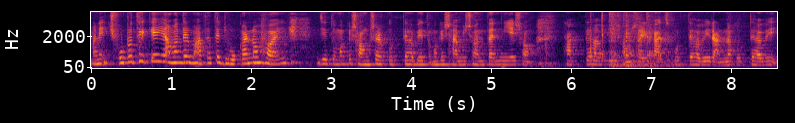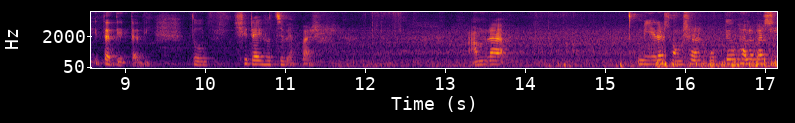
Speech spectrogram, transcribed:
মানে ছোট থেকেই আমাদের মাথাতে ঢোকানো হয় যে তোমাকে সংসার করতে হবে, তোমাকে স্বামী সন্তান নিয়ে থাকতে হবে, সংসারে কাজ করতে হবে, রান্না করতে হবে, ইত্যাদি ইত্যাদি। তো সেটাই হচ্ছে ব্যাপার। আমরা মেয়েরা সংসার করতেও ভালোবাসি,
